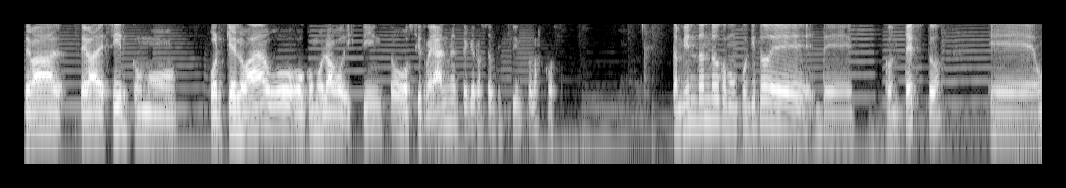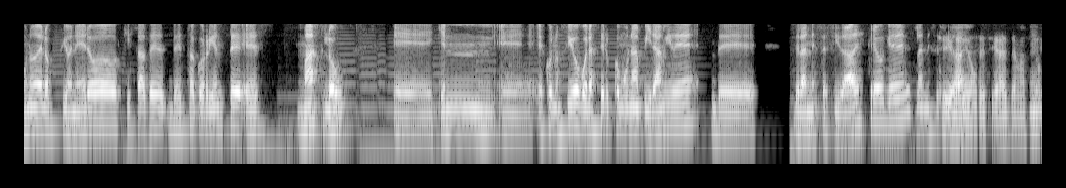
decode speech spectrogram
te va, te va a decir como por qué lo hago o cómo lo hago distinto o si realmente quiero hacer distinto las cosas. También dando como un poquito de, de contexto, eh, uno de los pioneros quizás de, de esta corriente es Maslow, eh, quien eh, es conocido por hacer como una pirámide de, de las necesidades, creo que es, las Sí, las necesidades, necesidades de Maslow.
